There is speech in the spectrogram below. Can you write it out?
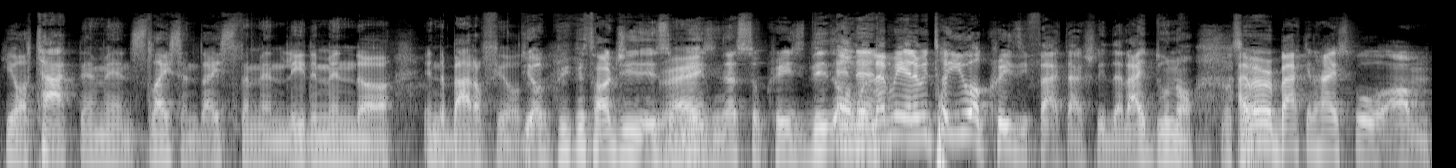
he'll attack them and slice and dice them and lead them in the in the battlefield. Yo, Greek mythology is Right? amazing. That's so crazy. They- oh, then- let me let me tell you a crazy fact actually that I do know. I up? remember back in high school, um,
